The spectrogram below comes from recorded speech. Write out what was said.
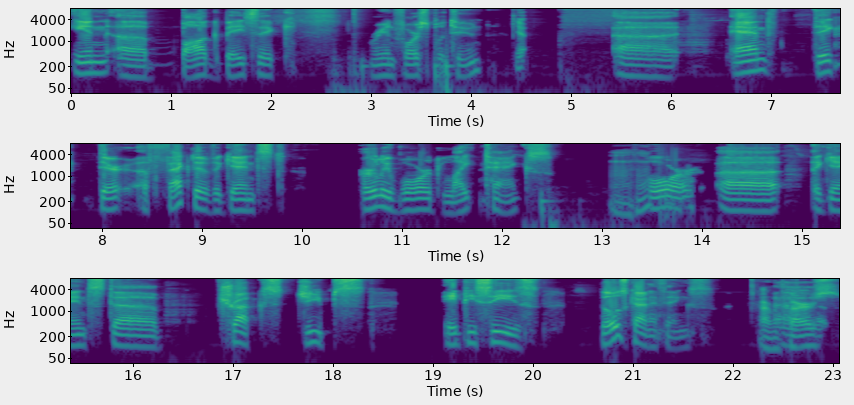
in a bog basic reinforced platoon. Yep. Uh, and they they're effective against early ward light tanks Mhm. or uh, against uh, trucks, jeeps, APCs, those kind of things. Armored uh, cars.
